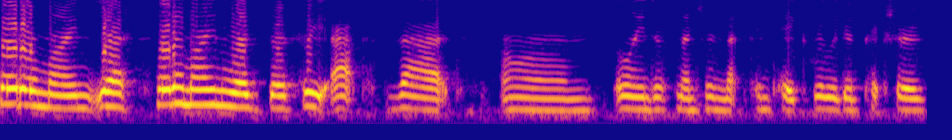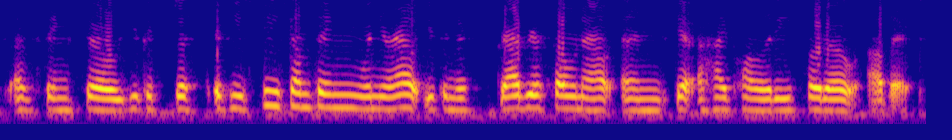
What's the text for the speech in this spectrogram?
Photomyne, yes, Photomyne was the free app that um, Elaine just mentioned that can take really good pictures of things. So you could just, if you see something when you're out, you can just grab your phone out and get a high quality photo of it.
